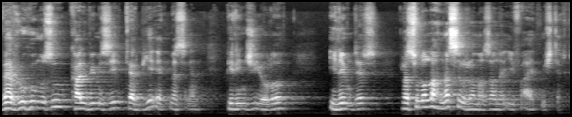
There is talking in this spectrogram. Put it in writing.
ve ruhumuzu, kalbimizi terbiye etmesinin birinci yolu ilimdir. Resulullah nasıl Ramazan'ı ifa etmiştir?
